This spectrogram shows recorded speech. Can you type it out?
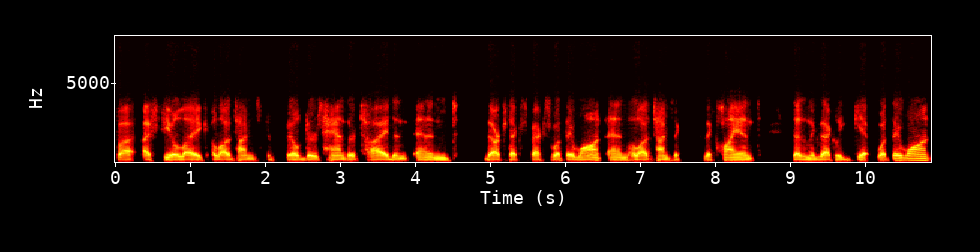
but I feel like a lot of times the builders' hands are tied and, and the architect specs what they want. And a lot of times the, the client doesn't exactly get what they want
